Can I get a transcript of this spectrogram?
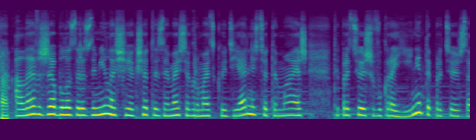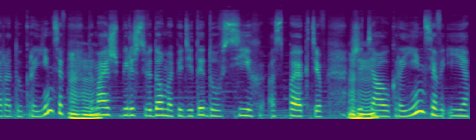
так. Але вже було зрозуміло, що якщо ти займаєшся громадською діяльністю, ти маєш ти працюєш в Україні, ти працюєш заради українців, Мгм. ти маєш більш свідомо підійти до всіх аспектів Мгм. життя українців. І е,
